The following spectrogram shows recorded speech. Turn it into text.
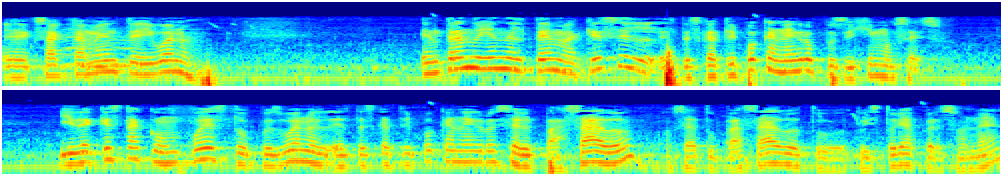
Exactamente, y bueno, entrando ya en el tema, ¿qué es el, el Tezcatlipoca negro? Pues dijimos eso. ¿Y de qué está compuesto? Pues bueno, el, el Tezcatlipoca negro es el pasado, o sea, tu pasado, tu, tu historia personal.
